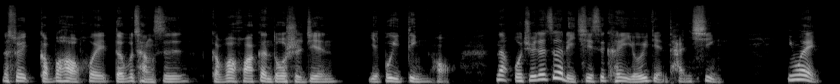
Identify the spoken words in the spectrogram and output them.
那所以搞不好会得不偿失。搞不好花更多时间也不一定哦。那我觉得这里其实可以有一点弹性，因为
